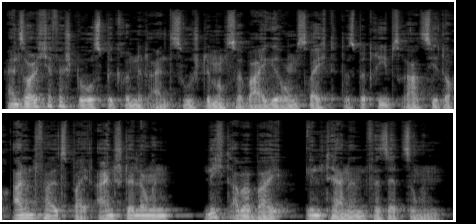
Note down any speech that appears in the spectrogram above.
ein solcher Verstoß begründet ein Zustimmungsverweigerungsrecht des Betriebsrats jedoch allenfalls bei Einstellungen, nicht aber bei internen Versetzungen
